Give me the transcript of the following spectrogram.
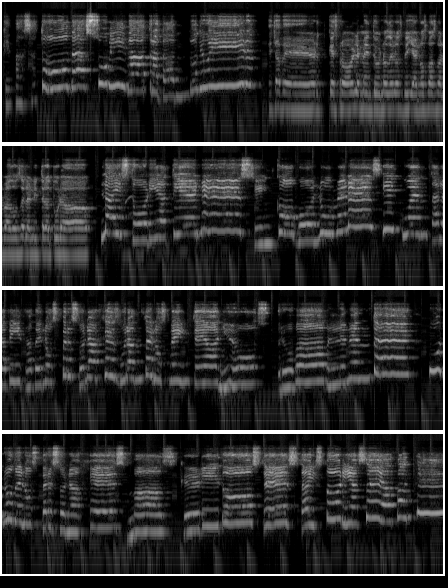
que pasa toda su vida tratando de huir de Javert, que es probablemente uno de los villanos más malvados de la literatura. La historia tiene cinco volúmenes y cuenta la vida de los personajes durante los 20 años. Probablemente uno de los personajes más queridos de esta historia sea Fantine.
